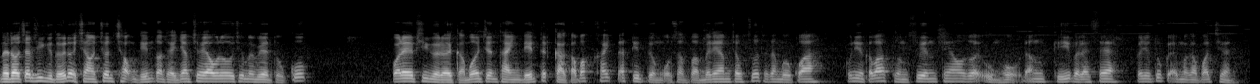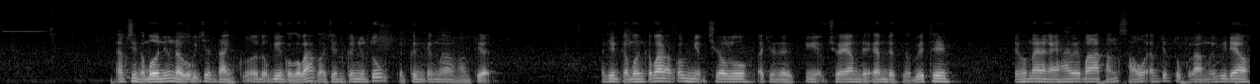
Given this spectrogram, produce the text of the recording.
Lời đầu em xin gửi tới lời chào trân trọng đến toàn thể anh em chơi audio trên miền Tổ quốc. Qua đây em xin gửi lời cảm ơn chân thành đến tất cả các bác khách đã tin tưởng bộ sản phẩm bên em trong suốt thời gian vừa qua, cũng như các bác thường xuyên theo dõi ủng hộ đăng ký và like share kênh YouTube của em mà gặp phát triển. Em xin cảm ơn những lời góp ý chân thành của động viên của các bác ở trên kênh YouTube để kênh em hoàn thiện. Em xin cảm ơn các bác đã có kinh nghiệm chơi audio đã truyền lời kinh nghiệm cho em để em được hiểu biết thêm. Thì hôm nay là ngày 23 tháng 6 em tiếp tục làm cái video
